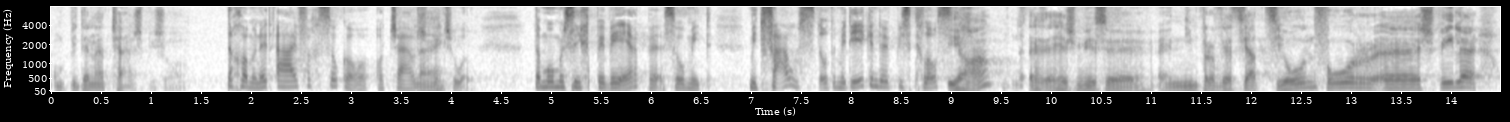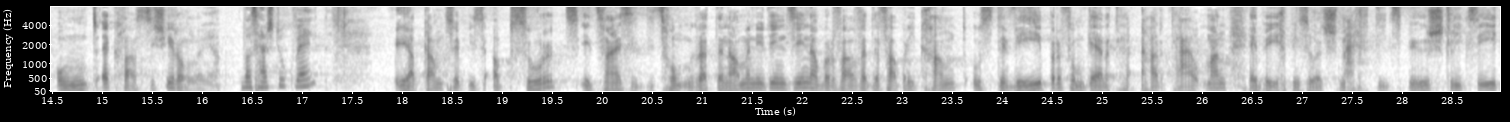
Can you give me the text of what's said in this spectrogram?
und bei der Schauspielschule. Da kann man nicht einfach so gehen an die Schauspielschule. Da muss man sich bewerben, so mit, mit Faust oder mit irgendetwas Klassisches. Ja, äh, hast müssen eine Improvisation vorspielen und eine klassische Rolle, ja. Was hast du gewählt? Ja, ganz etwas Absurdes. Jetzt weiss ich, jetzt kommt mir gerade der Name nicht in den Sinn, aber auf jeden Fall der Fabrikant aus der Weber vom Gerhard Hauptmann. Eben, ich bin so ein schmächtiges Bürstli gsi,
